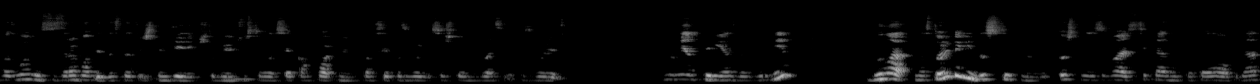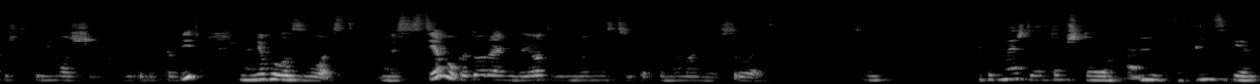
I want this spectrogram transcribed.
возможности заработать достаточно денег, чтобы я чувствовала себя комфортно и могла себе позволить все, что я могла себе позволить. В момент переезда в Берлин было настолько недоступно, вот то, что называют стеклянный потолок, да, то, что ты не можешь как будто бы пробить, и мне была злость на систему, которая не дает возможности как-то нормально устроиться. Ты понимаешь, дело в том, что, в принципе,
